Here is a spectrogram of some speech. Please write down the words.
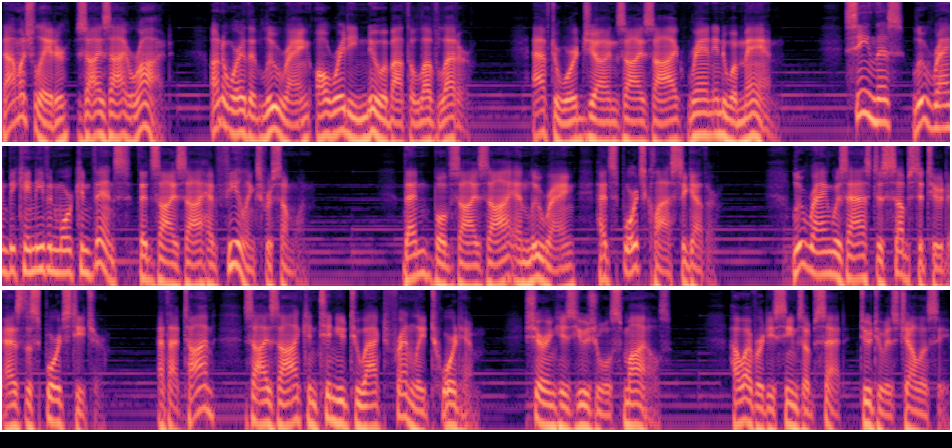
Not much later, Zai Zai arrived. unaware that Lu Rang already knew about the love letter. Afterward, Jia and Zai Zai ran into a man. Seeing this, Lu Rang became even more convinced that Zai Zai had feelings for someone. Then, both Zai Zai and Lu Rang had sports class together. Lu Rang was asked to substitute as the sports teacher. At that time, Zai Zai continued to act friendly toward him, sharing his usual smiles. However, he seems upset due to his jealousy.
